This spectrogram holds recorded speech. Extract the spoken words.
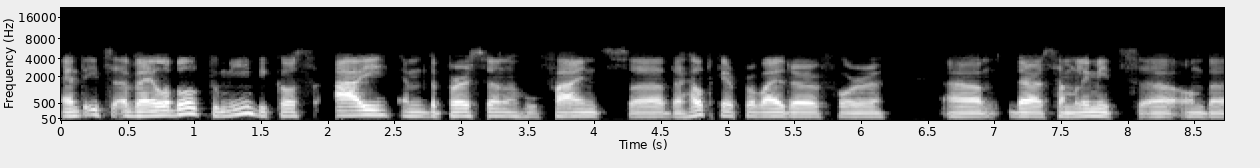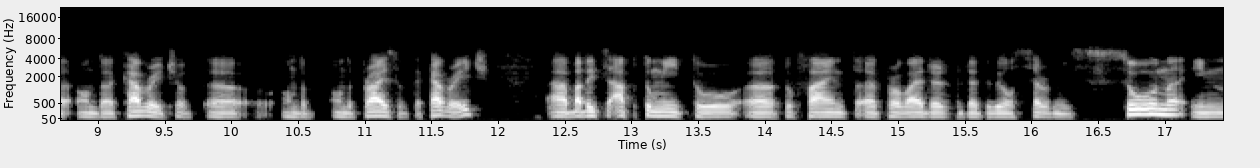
and it's available to me because I am the person who finds uh, the healthcare provider for um, there are some limits uh, on the on the coverage of uh, on the on the price of the coverage. Uh, but it's up to me to uh, to find a provider that will serve me soon in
